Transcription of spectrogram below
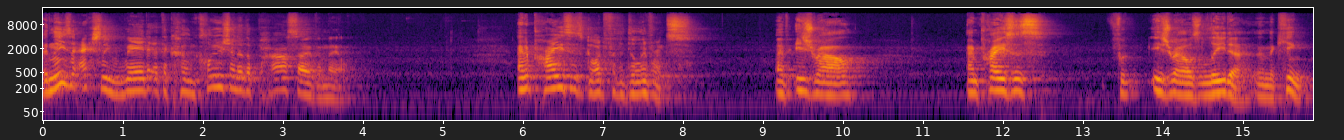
and these are actually read at the conclusion of the Passover meal. And it praises God for the deliverance of Israel and praises for Israel's leader and the king.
